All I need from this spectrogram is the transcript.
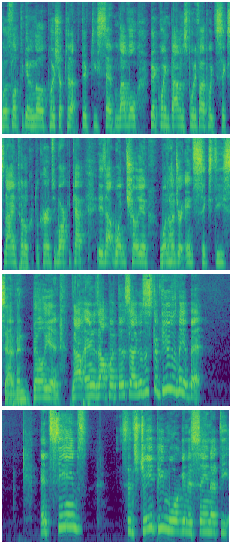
Let's look to get another push up to that 50 cent level. Bitcoin is 45.69. Total cryptocurrency market cap is at 1 trillion 167 billion. Now, Aaron has output this side. Goes, this confuses me a bit. It seems since JP Morgan is saying that the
